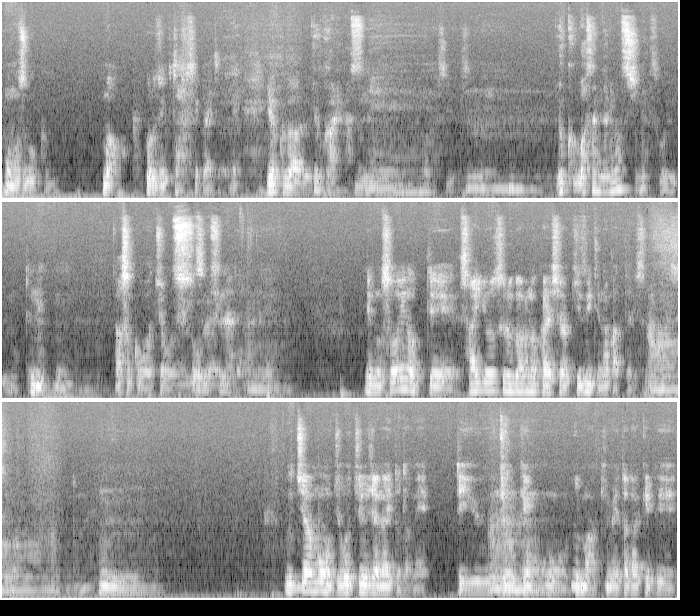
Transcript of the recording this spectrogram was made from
ものすごくまあプロジェクトの世界ではねよくあるよくありますね。話ですね。うんよく噂になりますしね、そういうのってうんうね。ん、あそこは超そうですねみたいなね。でもそういうのって採用する側の会社は気づいてなかったりするるんですよ。ほどね。うんうちはもう常駐じゃないとダメっていう条件を今決めただけで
